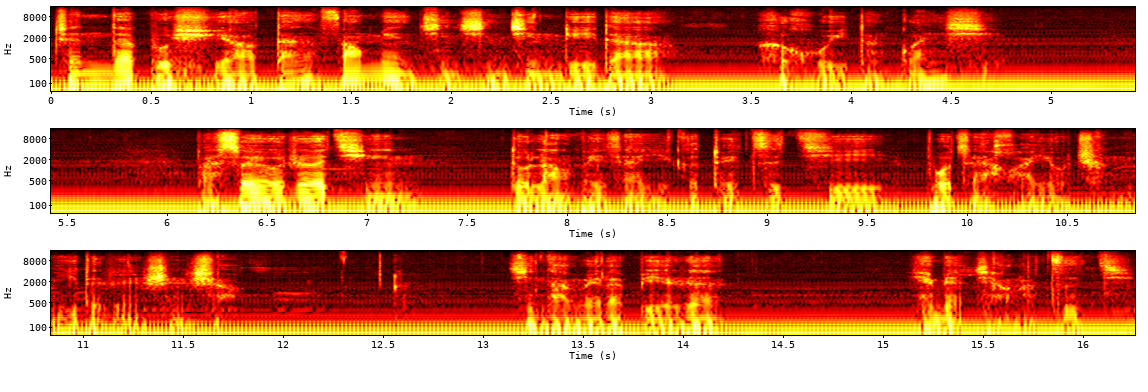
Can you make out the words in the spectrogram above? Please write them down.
真的不需要单方面尽心尽力的呵护一段关系，把所有热情都浪费在一个对自己不再怀有诚意的人身上，既难为了别人，也勉强了自己。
